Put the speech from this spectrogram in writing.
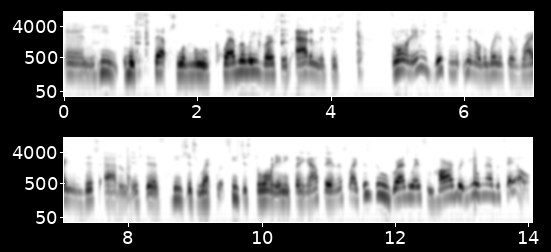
and mm-hmm. he his steps will move cleverly versus Adam is just throwing any this you know the way that they're writing this Adam is this he's just reckless. He's just throwing anything out there and it's like this dude graduated from Harvard, you'll never tell.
